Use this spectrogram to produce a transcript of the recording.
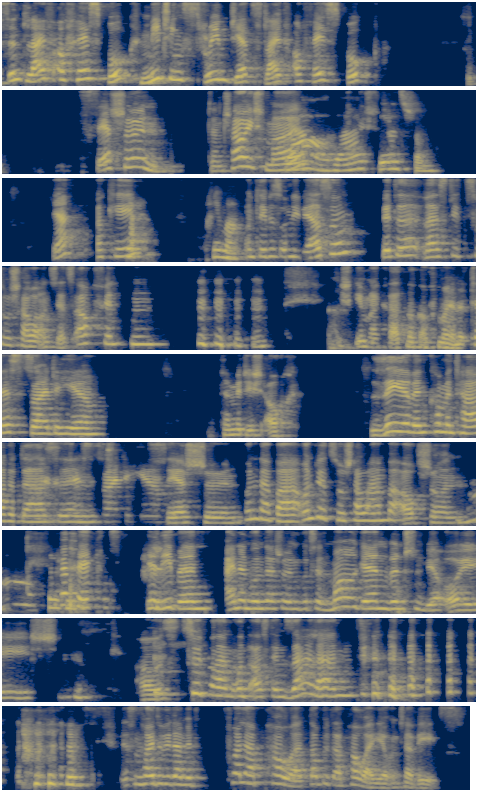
Wir sind live auf Facebook. Meeting streamt jetzt live auf Facebook. Sehr schön. Dann schaue ich mal. Ja, ja, ich sehe uns schon. Ja, okay. Ja, prima. Und liebes Universum, bitte lass die Zuschauer uns jetzt auch finden. ich gehe mal gerade noch auf meine Testseite hier, damit ich auch sehe, wenn Kommentare da sind. Sehr schön, wunderbar. Und wir Zuschauer haben wir auch schon. Perfekt. Ihr Lieben, einen wunderschönen guten Morgen wünschen wir euch aus Zypern und aus dem Saarland. wir sind heute wieder mit voller Power, doppelter Power hier unterwegs.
